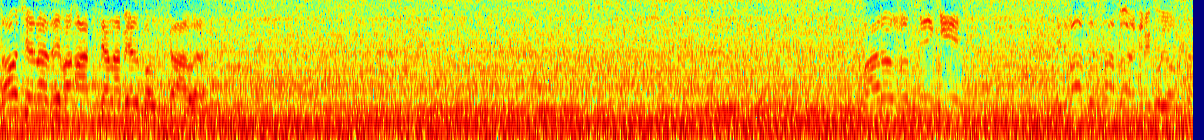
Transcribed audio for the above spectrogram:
To się nazywa akcja na wielką skalę. Dwa rozrzutniki i dwa zestawy agregujące.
